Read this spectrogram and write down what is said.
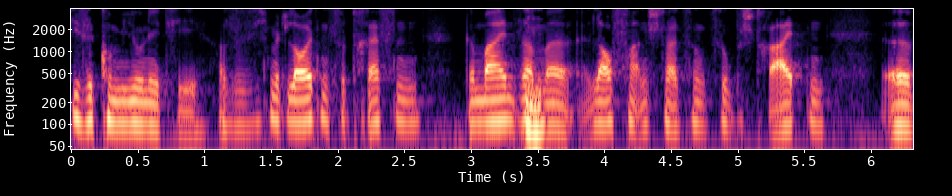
diese Community. Also sich mit Leuten zu treffen, gemeinsame Laufveranstaltungen zu bestreiten. Äh,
